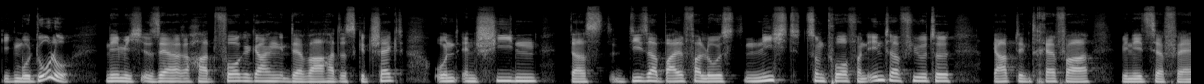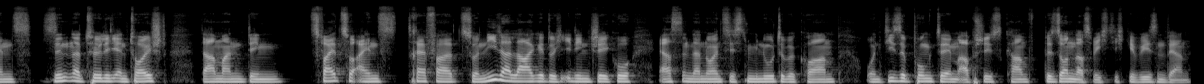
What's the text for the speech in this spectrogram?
gegen Modolo nämlich sehr hart vorgegangen. Der war, hat es gecheckt und entschieden, dass dieser Ballverlust nicht zum Tor von Inter führte, gab den Treffer. Venezia-Fans sind natürlich enttäuscht, da man den 2 zu 1 Treffer zur Niederlage durch Edin Dzeko erst in der 90. Minute bekam und diese Punkte im Abschießkampf besonders wichtig gewesen wären.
